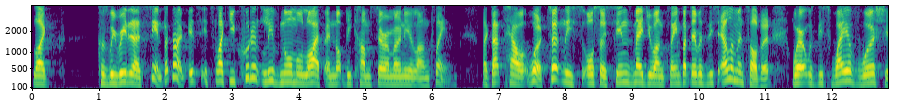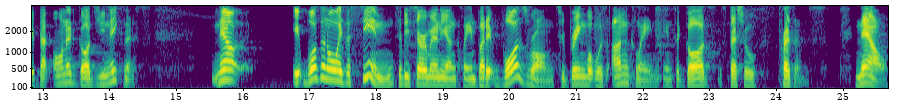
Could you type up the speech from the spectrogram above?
Like, because we read it as sin. But no, it's, it's like you couldn't live normal life and not become ceremonial unclean. Like that's how it worked. Certainly, also sins made you unclean, but there was this element of it where it was this way of worship that honored God's uniqueness. Now, it wasn't always a sin to be ceremonially unclean, but it was wrong to bring what was unclean into God's special presence. Now,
